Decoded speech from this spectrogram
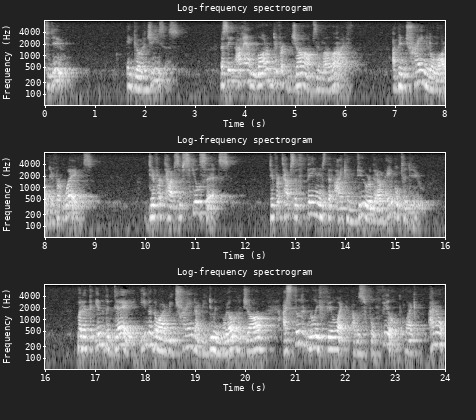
to do and go to Jesus. Now, see, I've had a lot of different jobs in my life. I've been trained in a lot of different ways, different types of skill sets different types of things that I can do or that I'm able to do. But at the end of the day, even though I'd be trained, I'd be doing well at a job, I still didn't really feel like I was fulfilled. Like, I don't,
